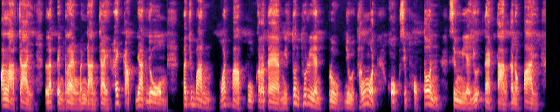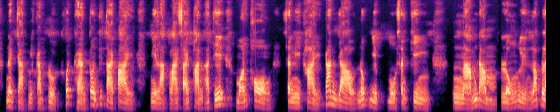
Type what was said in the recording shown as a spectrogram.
ประหลาดใจ และเป็นแรงบันดาลใจให้กับญาติโยม ปัจจุบันวัดป่าภูกระแตมีต้นทุเรียนปลูกอยู่ทั้งหมด 66 ต้น ซึ่งมีอายุแตกต่างกันออกไป เนื่องจากมีการปลูกทดแทนต้นที่ตายไป มีหลากหลายสายพันธุ์อาทิหมอนทองชะนีไข่ ก้านยาว นกหยิบ มูซันคิง หนามดำ หลงหลินลับแล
